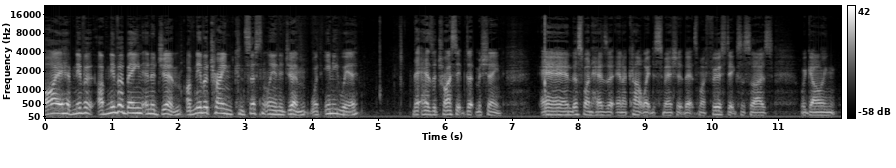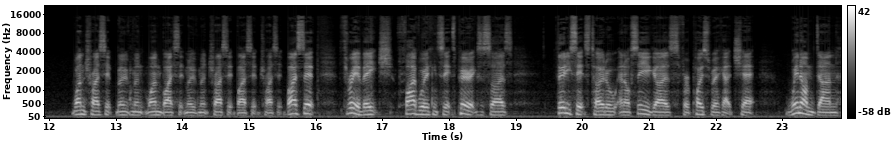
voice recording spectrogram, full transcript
I have never, I've never been in a gym, I've never trained consistently in a gym with anywhere that has a tricep dip machine. And this one has it, and I can't wait to smash it. That's my first exercise. We're going one tricep movement, one bicep movement, tricep, bicep, tricep, bicep, three of each, five working sets per exercise, 30 sets total, and I'll see you guys for a post workout chat when I'm done.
